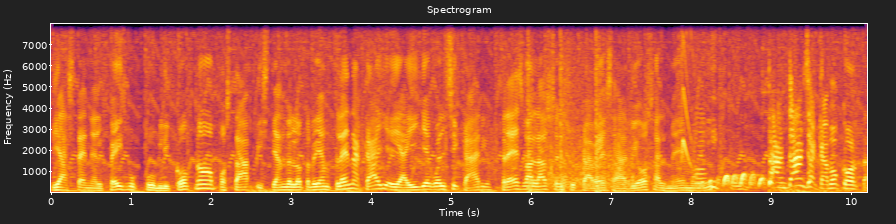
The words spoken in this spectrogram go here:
Y hasta en el Facebook publicó, no, pues estaba pisteando el otro día en plena calle y ahí llegó el sicario. Tres balazos en su cabeza. Adiós al memo. ¡Tan, tan! Se acabó corta.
